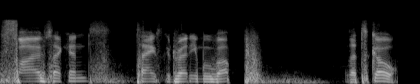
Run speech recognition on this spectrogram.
Five seconds. Tanks get ready, move up. Let's go.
